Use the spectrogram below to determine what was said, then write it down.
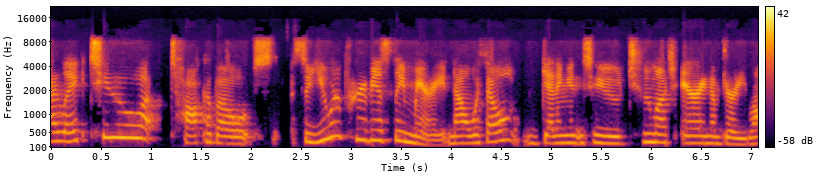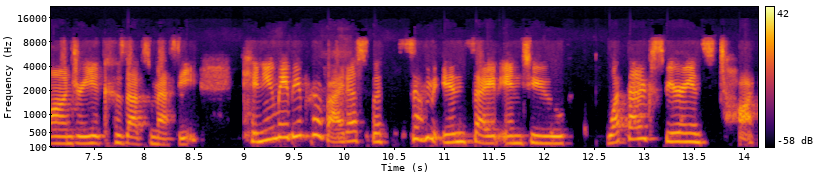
I like to talk about so you were previously married. Now, without getting into too much airing of dirty laundry, because that's messy, can you maybe provide us with some insight into what that experience taught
